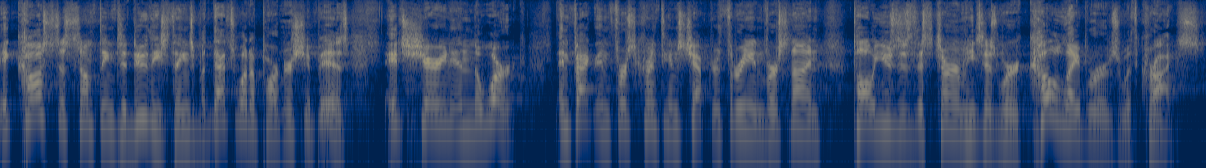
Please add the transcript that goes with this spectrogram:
it costs us something to do these things, but that's what a partnership is. It's sharing in the work. In fact, in 1 Corinthians chapter 3 and verse 9, Paul uses this term. He says, We're co laborers with Christ.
